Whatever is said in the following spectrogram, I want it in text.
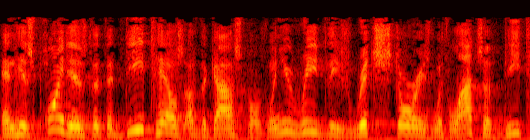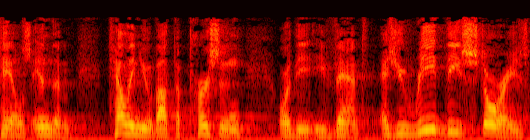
And his point is that the details of the Gospels, when you read these rich stories with lots of details in them, telling you about the person or the event, as you read these stories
